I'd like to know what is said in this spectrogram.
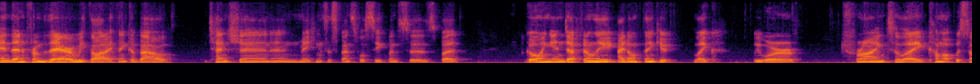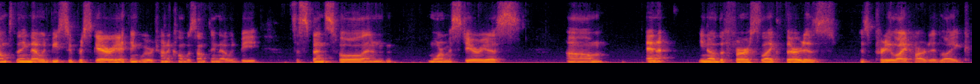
and then from there, we thought, I think, about tension and making suspenseful sequences. But going in, definitely, I don't think it like we were trying to like come up with something that would be super scary. I think we were trying to come up with something that would be suspenseful and more mysterious. Um, and you know, the first like third is is pretty lighthearted. Like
